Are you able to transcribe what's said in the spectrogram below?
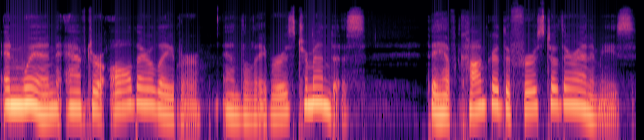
And when, after all their labor, and the labor is tremendous, they have conquered the first of their enemies,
